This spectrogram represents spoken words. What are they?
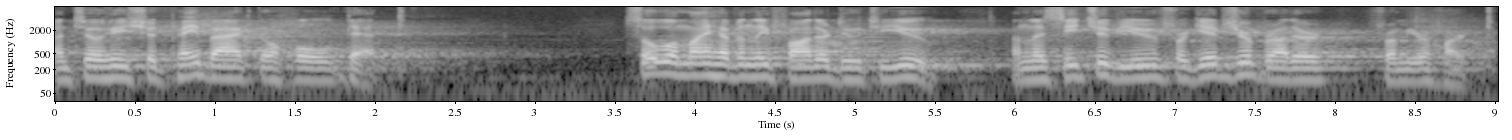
until he should pay back the whole debt. So will my heavenly Father do to you, unless each of you forgives your brother from your heart.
